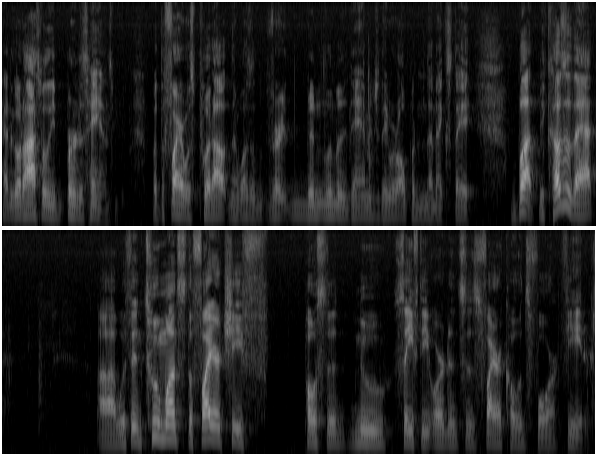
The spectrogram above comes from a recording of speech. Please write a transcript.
had to go to hospital. He burned his hands, but the fire was put out, and there wasn't very limited damage. They were open the next day, but because of that, uh, within two months, the fire chief posted new safety ordinances, fire codes for theaters.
